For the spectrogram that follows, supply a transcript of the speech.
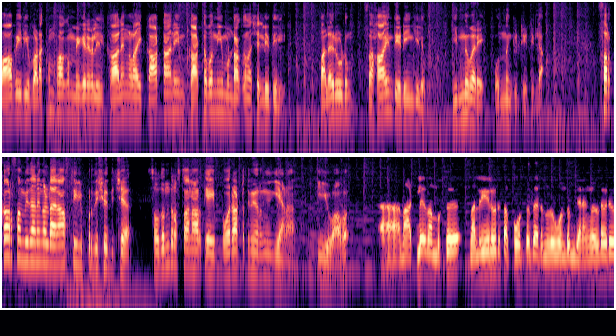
വാവേലി വടക്കും ഭാഗം മേഖലകളിൽ കാലങ്ങളായി കാട്ടാനയും കാട്ടുപന്നിയും ഉണ്ടാക്കുന്ന ശല്യത്തിൽ പലരോടും സഹായം തേടിയെങ്കിലും ഇന്നുവരെ ഒന്നും കിട്ടിയിട്ടില്ല. സർക്കാർ സംവിധാനങ്ങളുടെ അനാസ്ഥയിൽ പ്രതിഷേധിച്ച് സ്വതന്ത്ര സ്ഥാനാർത്ഥിയായി പോരാട്ടത്തിനിറങ്ങുകയാണ് ഈ യുവാവ്. നാട്ടിൽ നമുക്ക് നല്ല രീതിയിൽ ഒരു സപ്പോർട്ട് തരുന്നത് കൊണ്ടും ജനങ്ങളുടെ ഒരു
